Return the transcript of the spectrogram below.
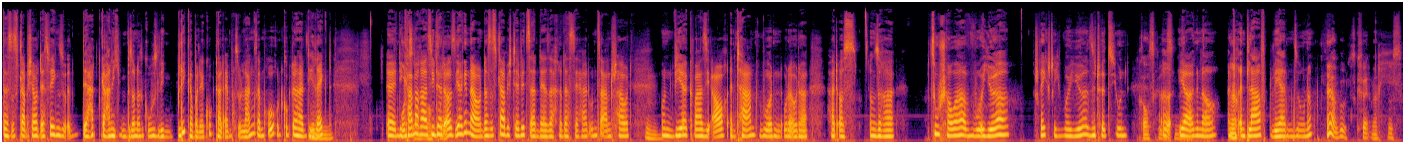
das ist, glaube ich, auch deswegen so, der hat gar nicht einen besonders gruseligen Blick, aber der guckt halt einfach so langsam hoch und guckt dann halt direkt Mhm. Äh, in die Uns Kamera, sieht halt aus, ja genau, und das ist, glaube ich, der Witz an der Sache, dass der halt uns anschaut Mhm. und wir quasi auch enttarnt wurden oder, oder halt aus unserer Zuschauer, Voyeur, Schrägstrich Voyeur-Situation äh, Rausgerissen. ja, genau. Einfach Ja. entlarvt werden, so, ne? Ja, gut, das gefällt mir. Das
